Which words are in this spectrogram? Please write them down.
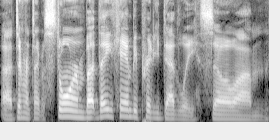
a different type of storm, but they can be pretty deadly. So um,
